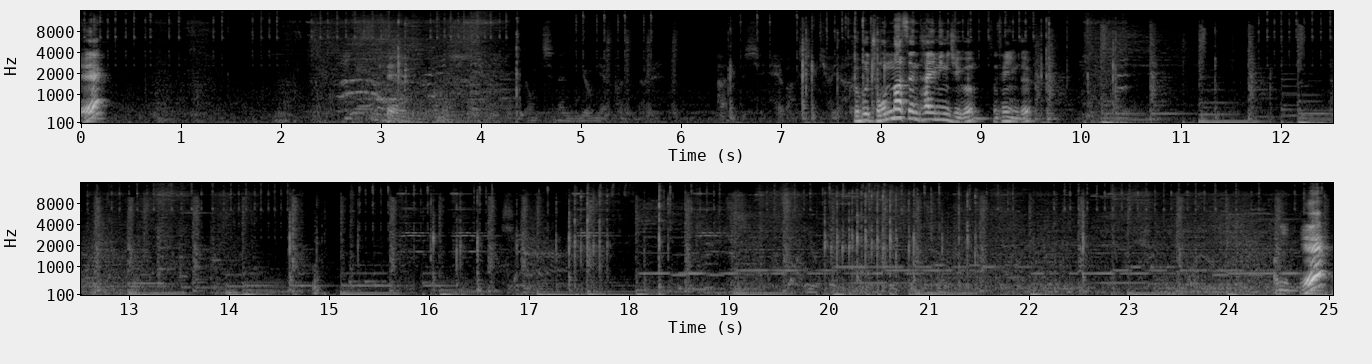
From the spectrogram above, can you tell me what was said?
예? 네. 동치는 용의 분노를 반드시 해방시켜야 그부 존나 센 타이밍 지금 선생님들 아니 예?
